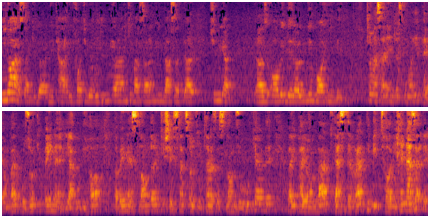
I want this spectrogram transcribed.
اینا هستن که دارن تحریفاتی به وجود میارن که مثلا این وسط در چی میگن؟ از آب گلالودی ماهی بگیرن. چون مثلا اینجاست که ما یه پیامبر بزرگی بین یهودی ها و بین اسلام داریم که 600 سال زودتر از اسلام ظهور کرده و این پیامبر دست ردی به تاریخ نزده.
